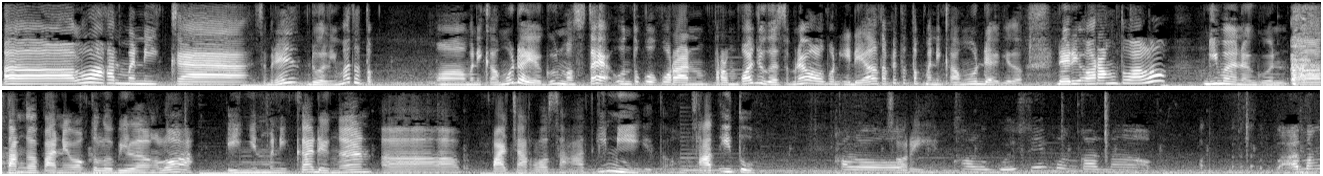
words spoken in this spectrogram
eh, lu akan menikah sebenarnya 25 tetap mau menikah muda ya Gun? Maksudnya untuk ukuran perempuan juga sebenarnya walaupun ideal tapi tetap menikah muda gitu. Dari orang tua lo gimana Gun? Eh, tanggapannya waktu lo bilang lo ingin menikah dengan eh, pacar lo saat ini gitu saat itu. Kalau sorry. kalau gue sih emang karena emang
